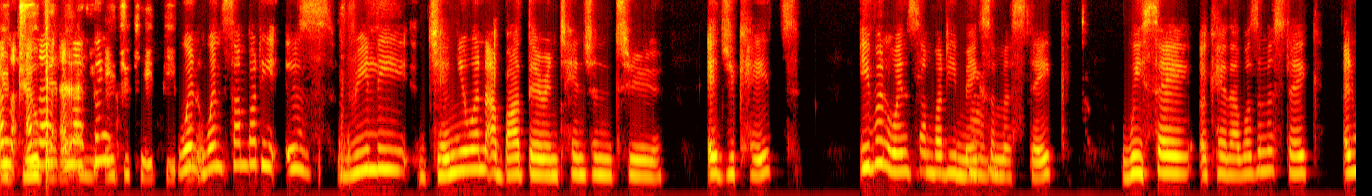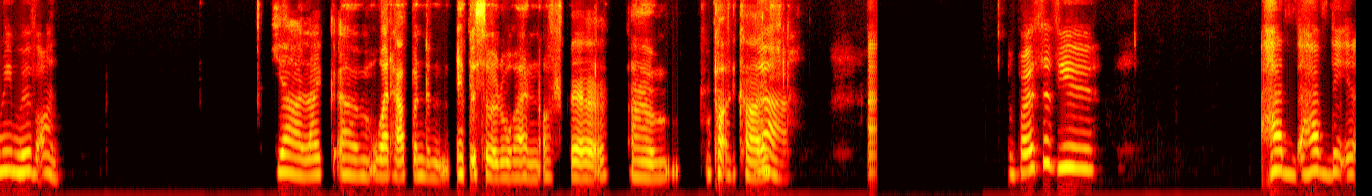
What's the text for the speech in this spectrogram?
You do and I better and I you think educate people. when when somebody is really genuine about their intention to educate even when somebody makes a Hmm. mistake we say okay that was a mistake and we move on Yeah, like um what happened in episode one of the um podcast. yeah both of you had have the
